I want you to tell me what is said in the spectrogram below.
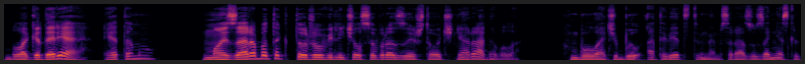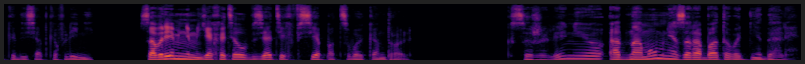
Благодаря этому мой заработок тоже увеличился в разы, что очень радовало. Булач был ответственным сразу за несколько десятков линий. Со временем я хотел взять их все под свой контроль. К сожалению, одному мне зарабатывать не дали.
